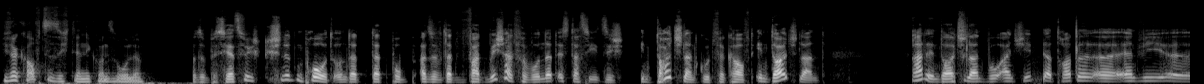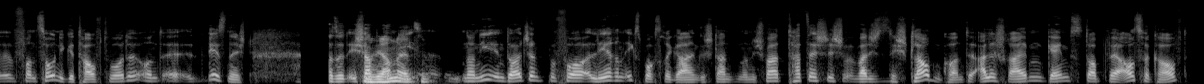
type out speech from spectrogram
Wie verkauft sie sich denn die Konsole? Also bis jetzt wirklich geschnitten Brot. Und das, das, also das, was mich halt verwundert, ist, dass sie sich in Deutschland gut verkauft. In Deutschland. Gerade in Deutschland, wo ein jeder Trottel äh, irgendwie äh, von Sony getauft wurde und äh, ist nicht. Also ich habe noch, nie, noch nie in Deutschland bevor leeren Xbox-Regalen gestanden und ich war tatsächlich, weil ich es nicht glauben konnte, alle schreiben, GameStop wäre ausverkauft,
